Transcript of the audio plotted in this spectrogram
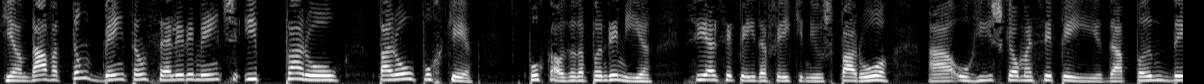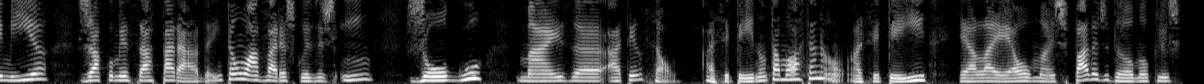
que andava tão bem, tão celeremente e parou. Parou por quê? por causa da pandemia. Se a CPI da fake news parou, o risco é uma CPI da pandemia já começar parada. Então há várias coisas em jogo, mas ah, atenção. A CPI não está morta, não. A CPI, ela é uma espada de Damocles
